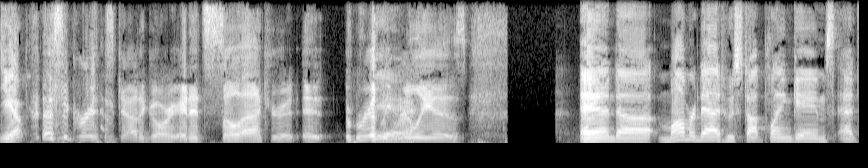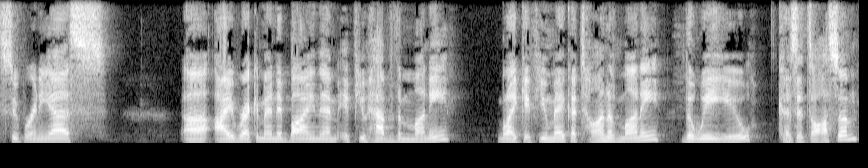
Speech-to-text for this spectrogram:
Yep. That's the greatest category, and it's so accurate. It really, Yeah. really is. And uh, mom or dad who stopped playing games at Super NES, uh, I recommended buying them if you have the money. Like if you make a ton of money, the Wii U, because it's awesome.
